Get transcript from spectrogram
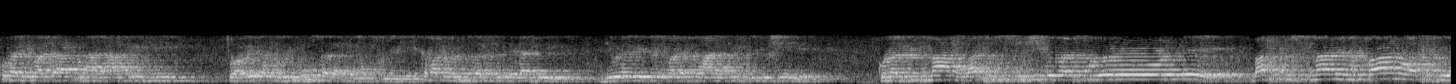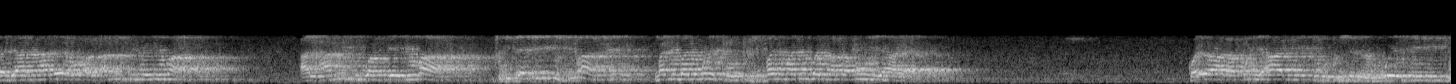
kuna Jumatatu na Alhamisi twaweza kuzifunga katika masiku mengine. Kama tumefunga siku 30 jiwe hizo Jumatatu na Alhamisi tushinde kuna visimamo basi tushinde masiku yote. Basi tusimame mfano wa siku ya jana na leo Alhamisi na Ijumaa. Alhamisi kwa mkia Ijumaa tujitahidi tusimame majumbani mwetu tusifanye majumba ya makaburi haya. Kwa hiyo anakuja hadi tuseme ukweli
